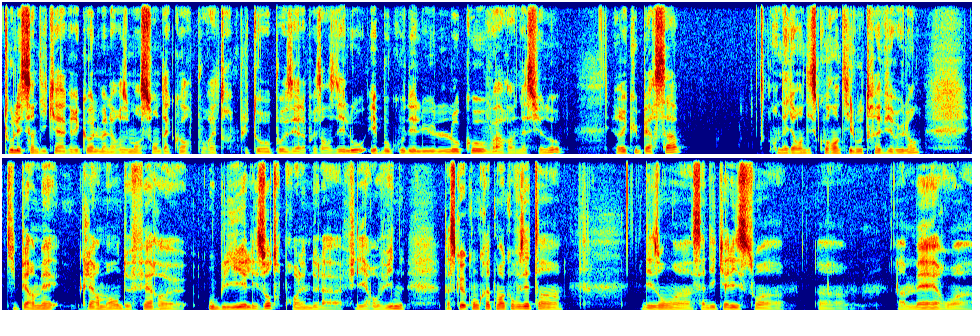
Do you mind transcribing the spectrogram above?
tous les syndicats agricoles malheureusement sont d'accord pour être plutôt opposés à la présence des loups, et beaucoup d'élus locaux, voire nationaux, récupèrent ça en ayant un discours anti-loup très virulent qui permet clairement de faire oublier les autres problèmes de la filière ovine. Parce que concrètement, quand vous êtes un, disons, un syndicaliste ou un, maire ou un,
